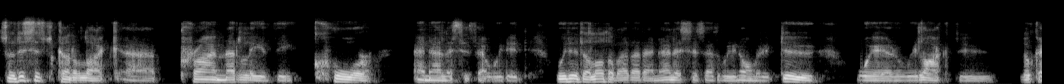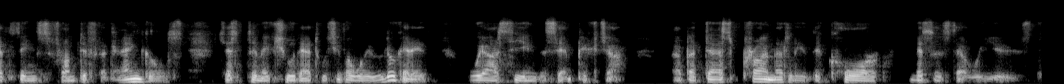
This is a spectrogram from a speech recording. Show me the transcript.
So this is kind of like uh, primarily the core analysis that we did. We did a lot of other analysis that we normally do, where we like to look at things from different angles, just to make sure that whichever way we look at it, we are seeing the same picture. Uh, but that's primarily the core methods that we used.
